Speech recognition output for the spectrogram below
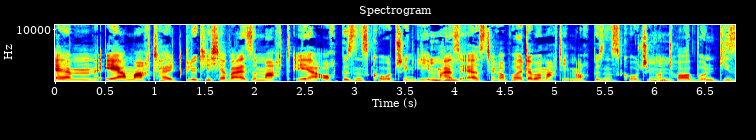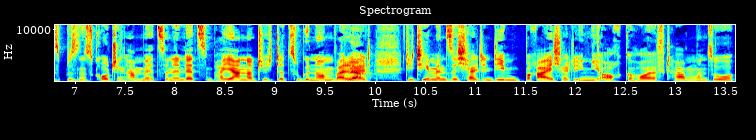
ähm, er macht halt, glücklicherweise macht er auch Business Coaching eben. Mhm. Also er ist Therapeut, aber macht eben auch Business Coaching on top. Und dieses Business Coaching haben wir jetzt in den letzten paar Jahren natürlich dazu genommen, weil Ja. halt die Themen sich halt in dem Bereich halt irgendwie auch gehäuft haben und so.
